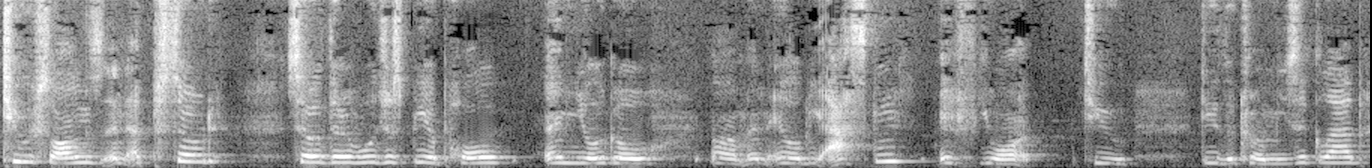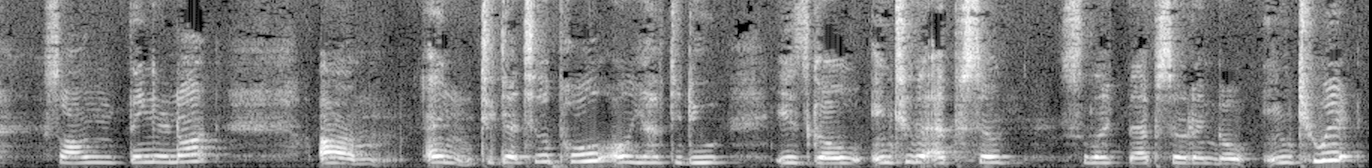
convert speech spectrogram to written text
two songs an episode. So there will just be a poll, and you'll go, um, and it'll be asking if you want to do the Chrome Music Lab song thing or not. Um, and to get to the poll, all you have to do is go into the episode, select the episode, and go into it.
